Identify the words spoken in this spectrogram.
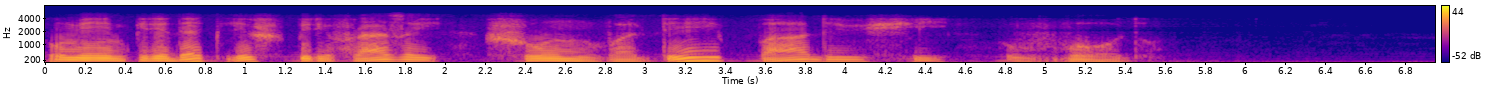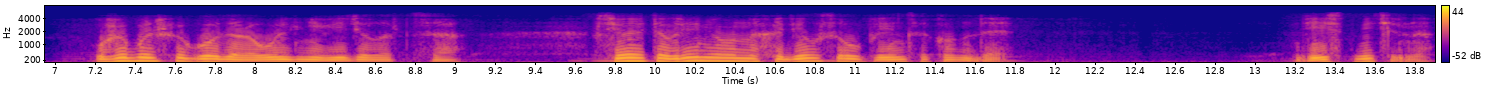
умеем передать лишь перефразой шум воды, падающей в воду. Уже больше года Рауль не видел отца. Все это время он находился у принца Конде. Действительно,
